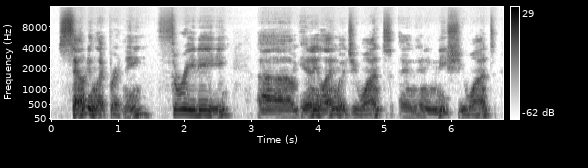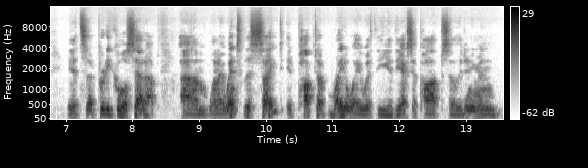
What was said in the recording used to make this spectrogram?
sounding like Britney, 3D, um, in any language you want, in any niche you want. It's a pretty cool setup. Um, when I went to this site, it popped up right away with the the exit pop, so they didn't even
